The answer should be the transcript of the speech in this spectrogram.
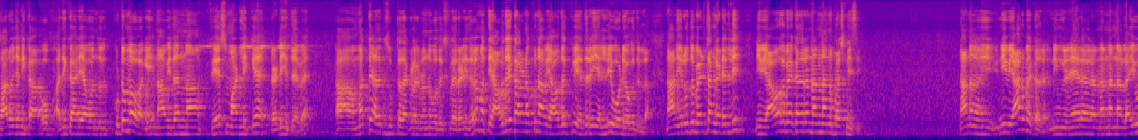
ಸಾರ್ವಜನಿಕ ಒಬ್ಬ ಅಧಿಕಾರಿಯ ಒಂದು ಕುಟುಂಬವಾಗಿ ನಾವು ಇದನ್ನು ಫೇಸ್ ಮಾಡಲಿಕ್ಕೆ ರೆಡಿ ಇದ್ದೇವೆ. ಮತ್ತೆ ಅದಕ್ಕೆ ಸೂಕ್ತ ದಾಖಲೆಗಳನ್ನು ಒದಗಿಸಲು ಇದ್ದಾರೆ. ಮತ್ತೆ ಯಾವುದೇ ಕಾರಣಕ್ಕೂ ನಾವು ಯಾವುದಕ್ಕೂ ಹೆದರಿ ಎಲ್ಲಿ ಓಡಿ ಹೋಗೋದಿಲ್ಲ. ನಾನು ಇರೋದು ಬೆಳ್ತಂಗಡಿಯಲ್ಲಿ. ನೀವು ಯಾವಾಗ ಬೇಕಾದರೆ ನನ್ನನ್ನು ಪ್ರಶ್ನಿಸಿ. ನಾನು ನೀವು ಯಾರು ಬೇಕಾದರೆ? ನಿಮ್ಗೆ ನೇರ ನನ್ನನ್ನು ಲೈವ್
